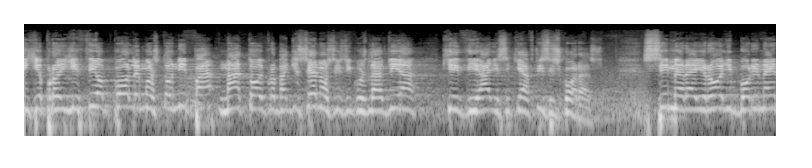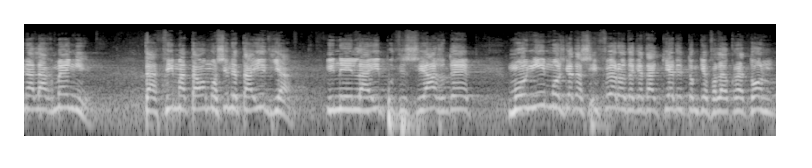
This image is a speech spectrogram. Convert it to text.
Είχε προηγηθεί ο πόλεμος των ΗΠΑ, ΝΑΤΟ, Ευρωπαϊκής Ένωσης, Ιγκοσλαβία και η διάλυση και αυτής της χώρας. Σήμερα οι ρόλοι μπορεί να είναι αλλαγμένοι. Τα θύματα όμως είναι τα ίδια. Είναι οι λαοί που θυσιάζονται μονίμως για τα συμφέροντα και τα κέρδη των κεφαλαιοκρατών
